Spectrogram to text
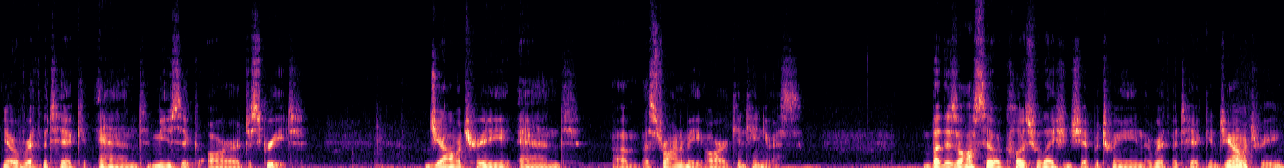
you know arithmetic and music are discrete. Geometry and um, astronomy are continuous. But there's also a close relationship between arithmetic and geometry,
